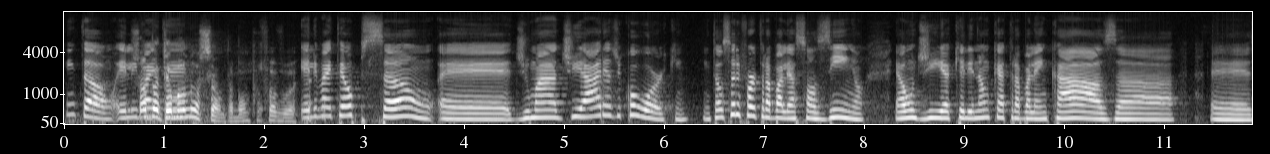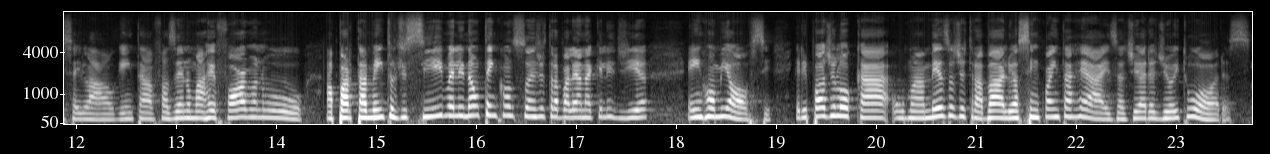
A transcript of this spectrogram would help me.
Então, ele Só vai para ter ter uma noção, tá bom? Por favor. Ele vai ter a opção é, de uma diária de coworking. Então, se ele for trabalhar sozinho, é um dia que ele não quer trabalhar em casa, é, sei lá, alguém está fazendo uma reforma no apartamento de cima, ele não tem condições de trabalhar naquele dia em home office. Ele pode locar uma mesa de trabalho a 50 reais, a diária de 8 horas.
